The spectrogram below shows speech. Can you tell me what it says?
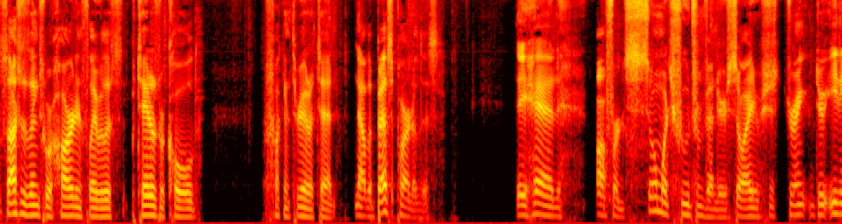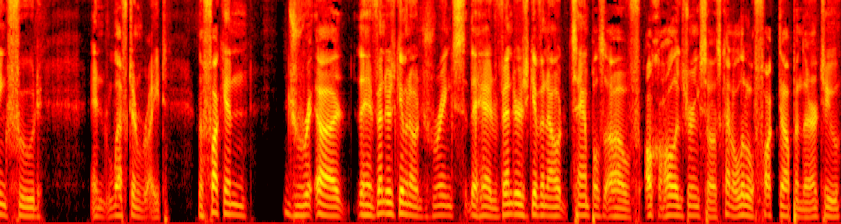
Sausage links were hard and flavorless. Potatoes were cold. Fucking three out of ten. Now the best part of this, they had offered so much food from vendors, so I was just drink, do, eating food, and left and right. The fucking, uh, they had vendors giving out drinks. They had vendors giving out samples of alcoholic drinks, so it's kind of a little fucked up in there too.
